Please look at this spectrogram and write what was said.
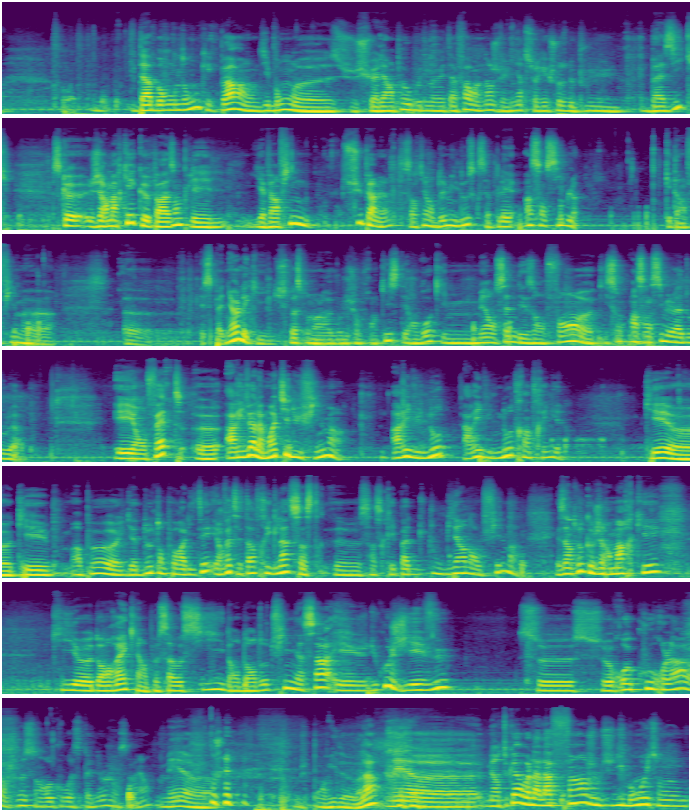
d'abandon quelque part. On dit bon, euh, je suis allé un peu au bout de ma métaphore. Maintenant, je vais venir sur quelque chose de plus basique. Parce que j'ai remarqué que par exemple, il y avait un film super bien qui est sorti en 2012 qui s'appelait Insensible, qui est un film euh, euh, espagnol et qui, se passe pendant la Révolution franquiste et en gros qui met en scène des enfants qui sont insensibles à la douleur. Et en fait, arrivé à la moitié du film, arrive une autre, arrive une autre intrigue qui est, euh, qui est un peu. euh, Il y a deux temporalités. Et en fait, cette intrigue-là euh, s'inscrit pas du tout bien dans le film. Et c'est un truc que j'ai remarqué qui, dans Rec, il y a un peu ça aussi. Dans dans d'autres films, il y a ça. Et du coup, j'y ai vu ce, ce recours-là. Alors, je sais pas si c'est un recours espagnol, j'en sais rien. Mais. euh, j'ai pas envie de. Voilà. Mais, euh, mais en tout cas, voilà, la fin, je me suis dit, bon, ils sont.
